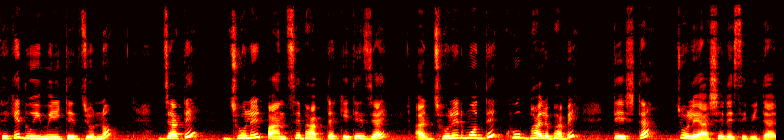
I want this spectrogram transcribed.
থেকে দুই মিনিটের জন্য, যাতে ঝোলের পানসে ভাবটা কেটে যায় আর ঝোলের মধ্যে খুব ভালোভাবে টেস্টটা চলে আসে রেসিপিটার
